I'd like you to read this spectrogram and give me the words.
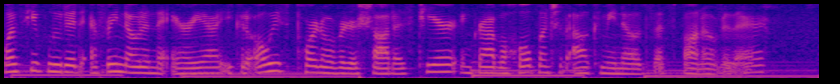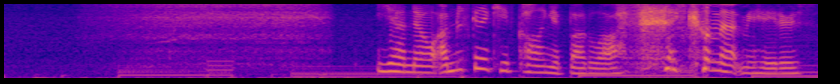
Once you've looted every node in the area, you could always port over to Shada's Tear and grab a whole bunch of alchemy nodes that spawn over there. Yeah, no, I'm just gonna keep calling it bug loss. Come at me, haters.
